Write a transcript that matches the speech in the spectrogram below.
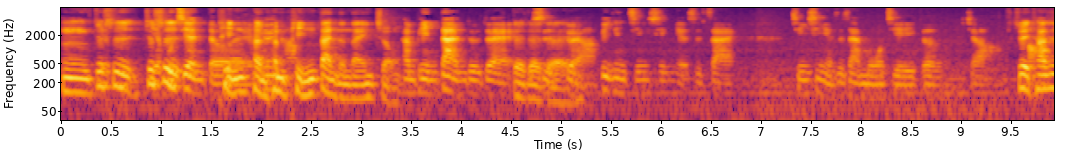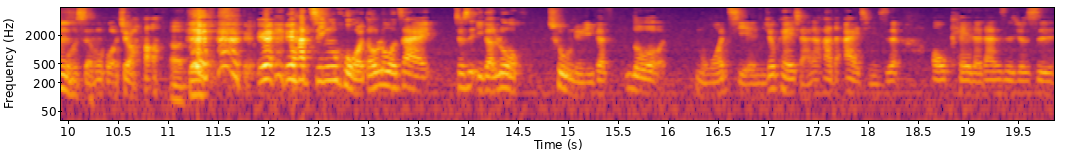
嗯，就是就是见得平很很平淡的那一种。很平淡，对不对？对对对对啊，毕竟金星也是在金星也是在摩羯一个比较，所以他是生活就好。哦，对，因为因为他金火都落在就是一个落处女，一个落摩羯，你就可以想象他的爱情是 OK 的，但是就是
